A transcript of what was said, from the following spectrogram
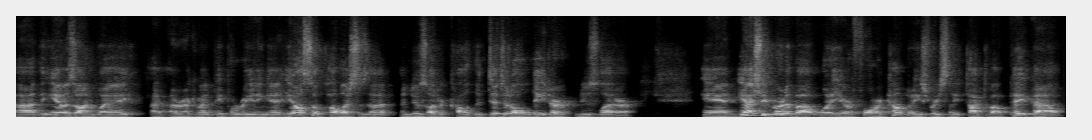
uh, The Amazon Way. I, I, recommend people reading it. He also publishes a, a newsletter called the Digital Leader Newsletter. And he actually wrote about one of your former companies recently, he talked about PayPal.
